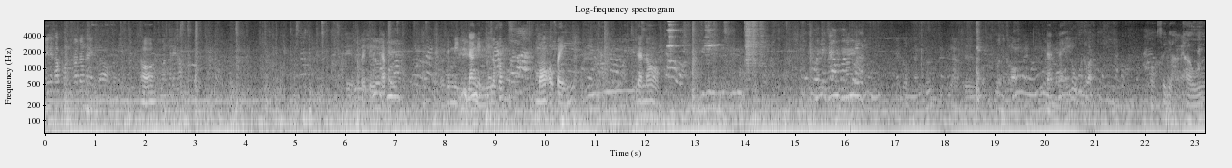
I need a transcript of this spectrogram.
นี่นะครับคนเข้าด้านใน อย่างนี้แล้วก็มองออกไปอย่างนี้ด้านนอก ด้านในของสยามทาวเวอร์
